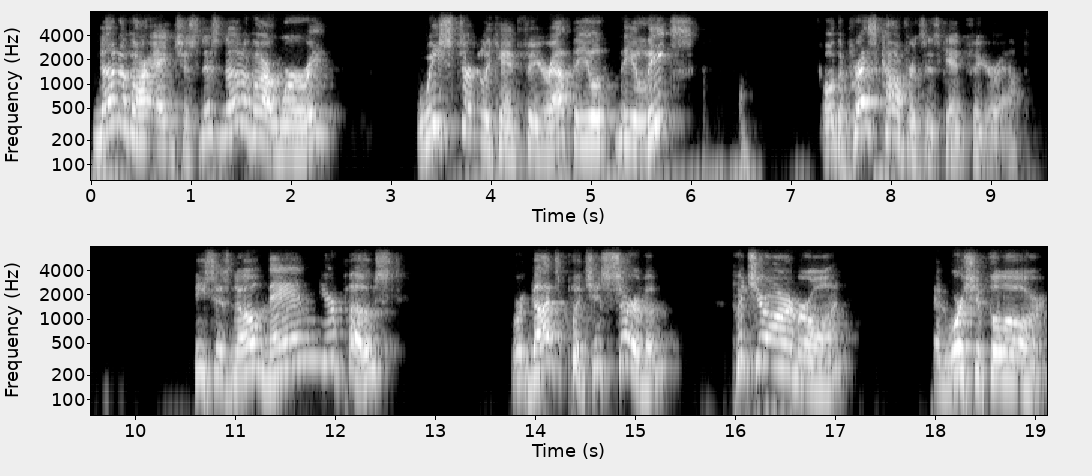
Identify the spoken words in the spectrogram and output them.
None of our anxiousness, none of our worry, we certainly can't figure out. The, the elites on the press conferences can't figure out. He says, No, man your post where God's put you, serve Him, put your armor on, and worship the Lord.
